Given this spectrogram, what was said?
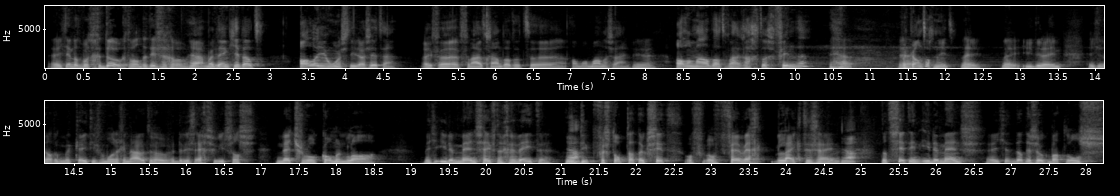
Weet je, en dat wordt gedoogd, want het is er gewoon. ja, maar denk je dat alle jongens die daar zitten, even vanuitgaan dat het eh, allemaal mannen zijn, Ja. allemaal dat waarachtig vinden? Ja. Dat kan toch niet? Nee, nee. Iedereen, weet je, dat ook met Katie vanmorgen in de auto over. Er is echt zoiets als natural common law. Weet je, ieder mens heeft een geweten. Hoe Ja. diep verstopt dat ook zit, of, of ver weg lijkt te zijn. Ja. Dat zit in ieder mens, weet je. Dat is ook wat ons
